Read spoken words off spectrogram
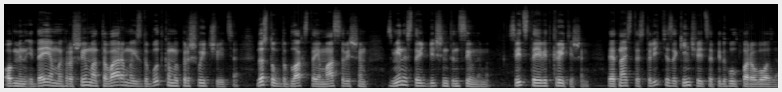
Обмін ідеями, грошима, товарами і здобутками пришвидшується, доступ до благ стає масовішим, зміни стають більш інтенсивними, світ стає відкритішим. 19 століття закінчується під гул паровоза.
